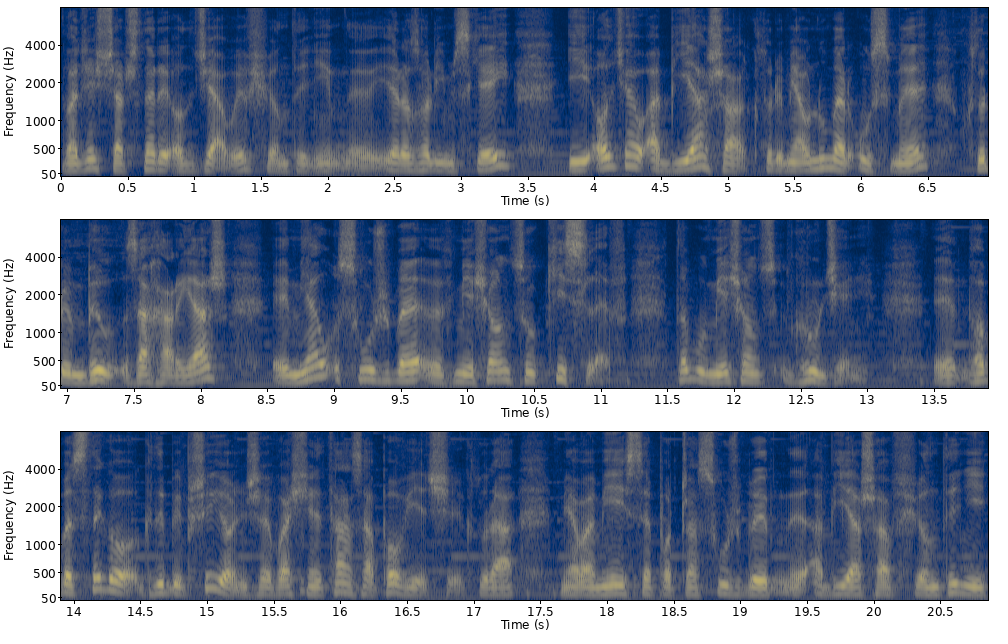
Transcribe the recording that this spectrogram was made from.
24 oddziały w świątyni y, jerozolimskiej i oddział Abijasza, który miał numer 8, w którym był Zachariasz, miał służbę w miesiącu Kislew. To był miesiąc grudzień. Wobec tego, gdyby przyjąć, że właśnie ta zapowiedź, która miała miejsce podczas służby Abijasza w świątyni,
